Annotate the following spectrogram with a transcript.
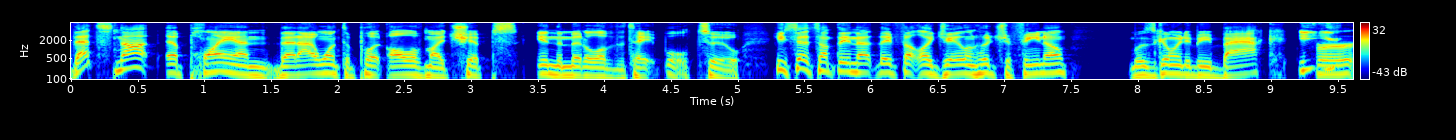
that's not a plan that I want to put all of my chips in the middle of the table to. He said something that they felt like Jalen Hood Schifino was going to be back You, for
